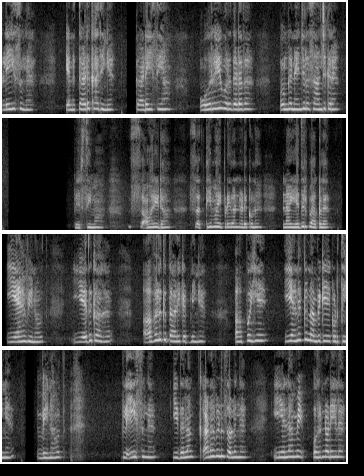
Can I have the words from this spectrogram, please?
ப்ளீஸுங்க என்னை தடுக்காதீங்க. கடைசியா ஒரே ஒரு தடவை உங்க நெஞ்சில சாஞ்சுக்கிறேன். பெர்சிமா சாரிடா. சத்தியமா இப்படிலாம் நடக்கும்னு நான் எதிர்பார்க்கல. ஏன் வினோத்? எதுக்காக? அவளுக்கு தாலி கட்டினீங்க. அப்போ ஏன் எனக்கு நம்பிக்கையை கொடுத்தீங்க. வினோத் ப்ளீஸுங்க இதெல்லாம் கனவுன்னு சொல்லுங்க. எல்லாமே ஒரு நொடியில்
